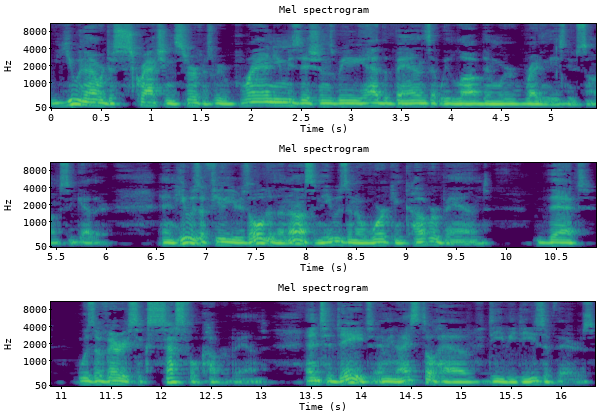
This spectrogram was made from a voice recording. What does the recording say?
you and I were just scratching the surface. We were brand new musicians. We had the bands that we loved and we were writing these new songs together. And he was a few years older than us and he was in a working cover band that was a very successful cover band. And to date, I mean, I still have DVDs of theirs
